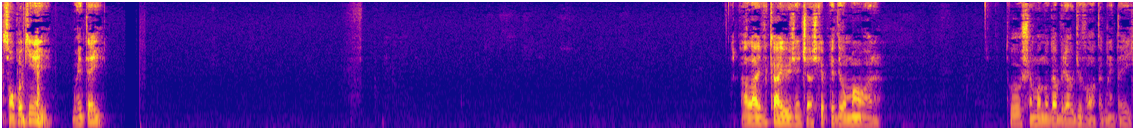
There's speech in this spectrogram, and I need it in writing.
Só um pouquinho aí. Aguenta aí. A live caiu, gente. Acho que é porque deu uma hora. Tô chamando o Gabriel de volta. Aguenta aí.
